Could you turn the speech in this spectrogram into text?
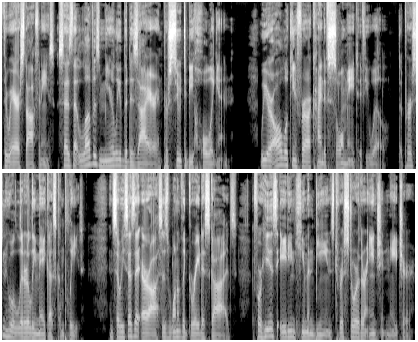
through Aristophanes, says that love is merely the desire and pursuit to be whole again. We are all looking for our kind of soulmate, if you will, the person who will literally make us complete. And so he says that Eros is one of the greatest gods, for he is aiding human beings to restore their ancient nature.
